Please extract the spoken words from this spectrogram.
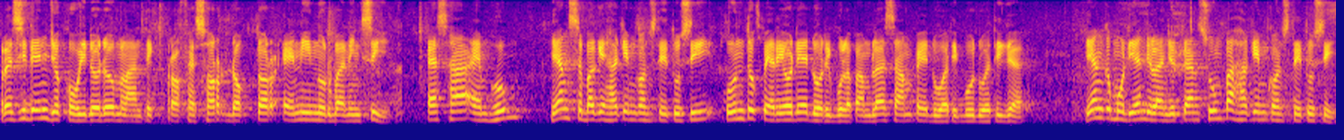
Presiden Joko Widodo melantik Profesor Dr. Eni Nurbaningsi, SHM Hum, yang sebagai Hakim Konstitusi untuk periode 2018 sampai 2023, yang kemudian dilanjutkan Sumpah Hakim Konstitusi.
